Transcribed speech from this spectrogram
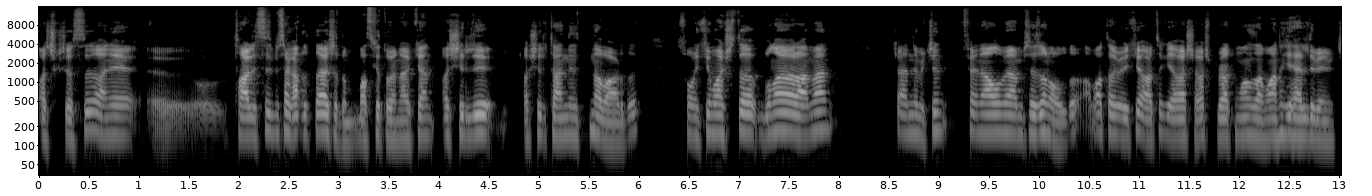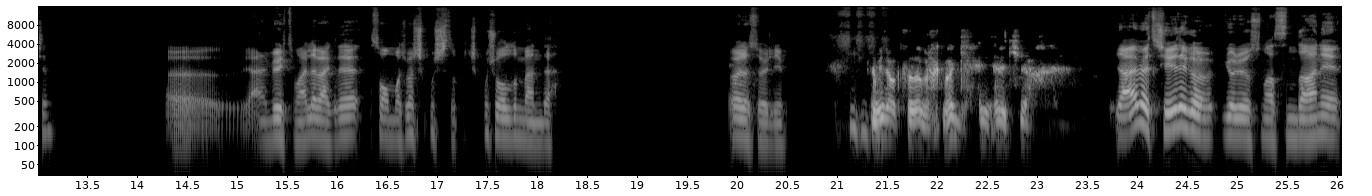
Açıkçası. Hani e, talihsiz bir sakatlıklar yaşadım basket oynarken. Aşilli, aşil tendinitim de vardı. Son iki maçta buna rağmen kendim için fena olmayan bir sezon oldu. Ama tabii ki artık yavaş yavaş bırakmanın zamanı geldi benim için. Ee, yani büyük ihtimalle belki de son maçıma çıkmış, çıkmış oldum ben de. Öyle söyleyeyim. bir noktada bırakmak gerekiyor. Ya evet şeyi de gör, görüyorsun aslında hani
